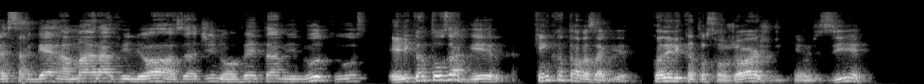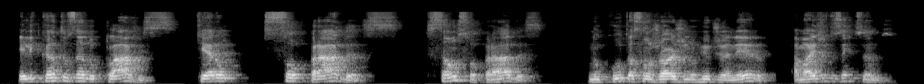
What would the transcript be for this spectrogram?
essa guerra maravilhosa de 90 minutos, ele cantou zagueiro. Cara. Quem cantava zagueiro? Quando ele cantou São Jorge, de quem eu dizia, ele canta usando claves que eram sopradas, são sopradas, no culto a São Jorge, no Rio de Janeiro, há mais de 200 anos.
